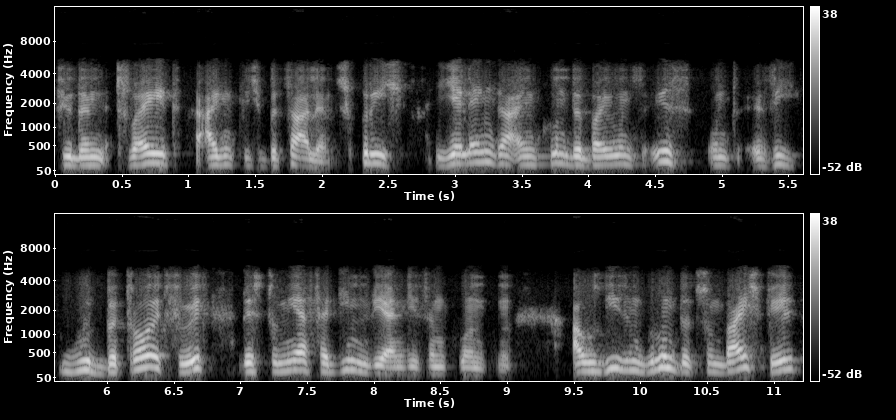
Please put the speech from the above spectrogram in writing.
für den Trade eigentlich bezahlen. Sprich, je länger ein Kunde bei uns ist und sich gut betreut fühlt, desto mehr verdienen wir an diesem Kunden. Aus diesem Grunde zum Beispiel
